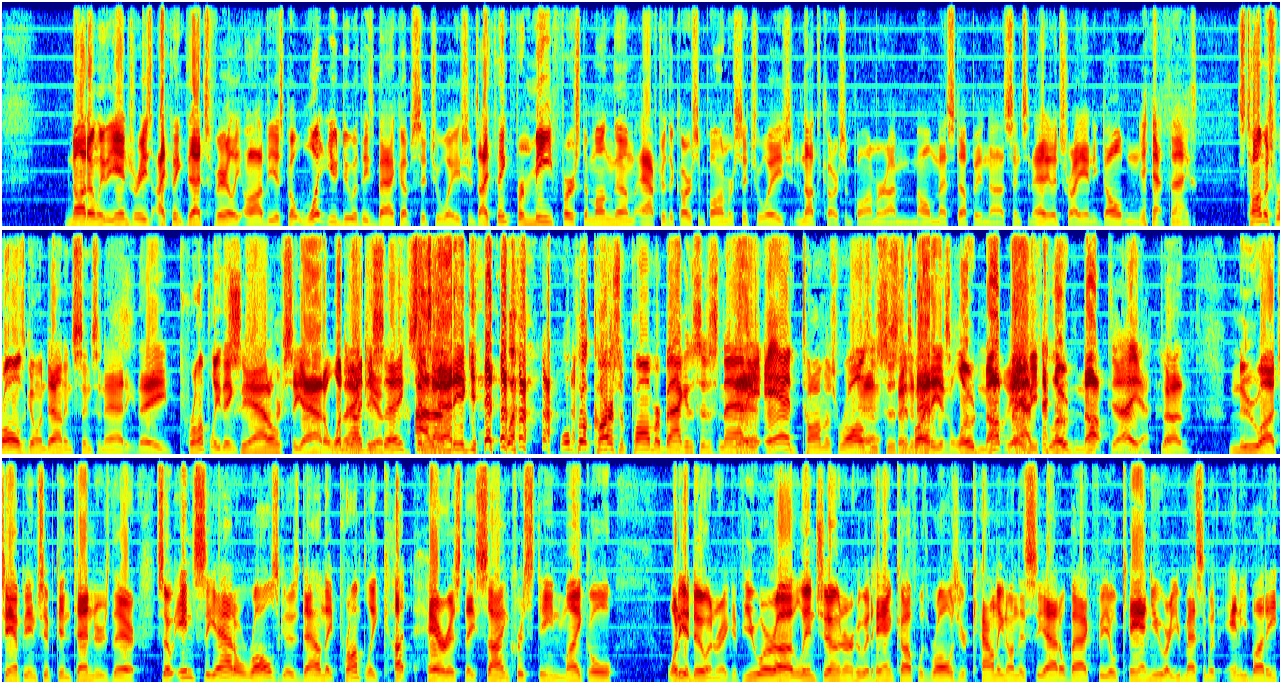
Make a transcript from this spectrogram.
Not only the injuries, I think that's fairly obvious, but what you do with these backup situations. I think for me, first among them, after the Carson Palmer situation, not the Carson Palmer, I'm all messed up in uh, Cincinnati. Let's try Andy Dalton. Yeah, thanks. It's Thomas Rawls going down in Cincinnati. They promptly think Seattle? or Seattle. What did I just you. say? I don't know. Cincinnati again. We'll put Carson Palmer back in Cincinnati and Thomas Rawls Yeah, in Cincinnati. Cincinnati is loading up, Yeah. baby, loading up. Tell ya. Uh, new uh, championship contenders there. So in Seattle, Rawls goes down. They promptly cut Harris. They sign Christine Michael. What are you doing, Rick? If you were a Lynch owner who had handcuffed with Rawls, you're counting on this Seattle backfield. Can you? Are you messing with anybody?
